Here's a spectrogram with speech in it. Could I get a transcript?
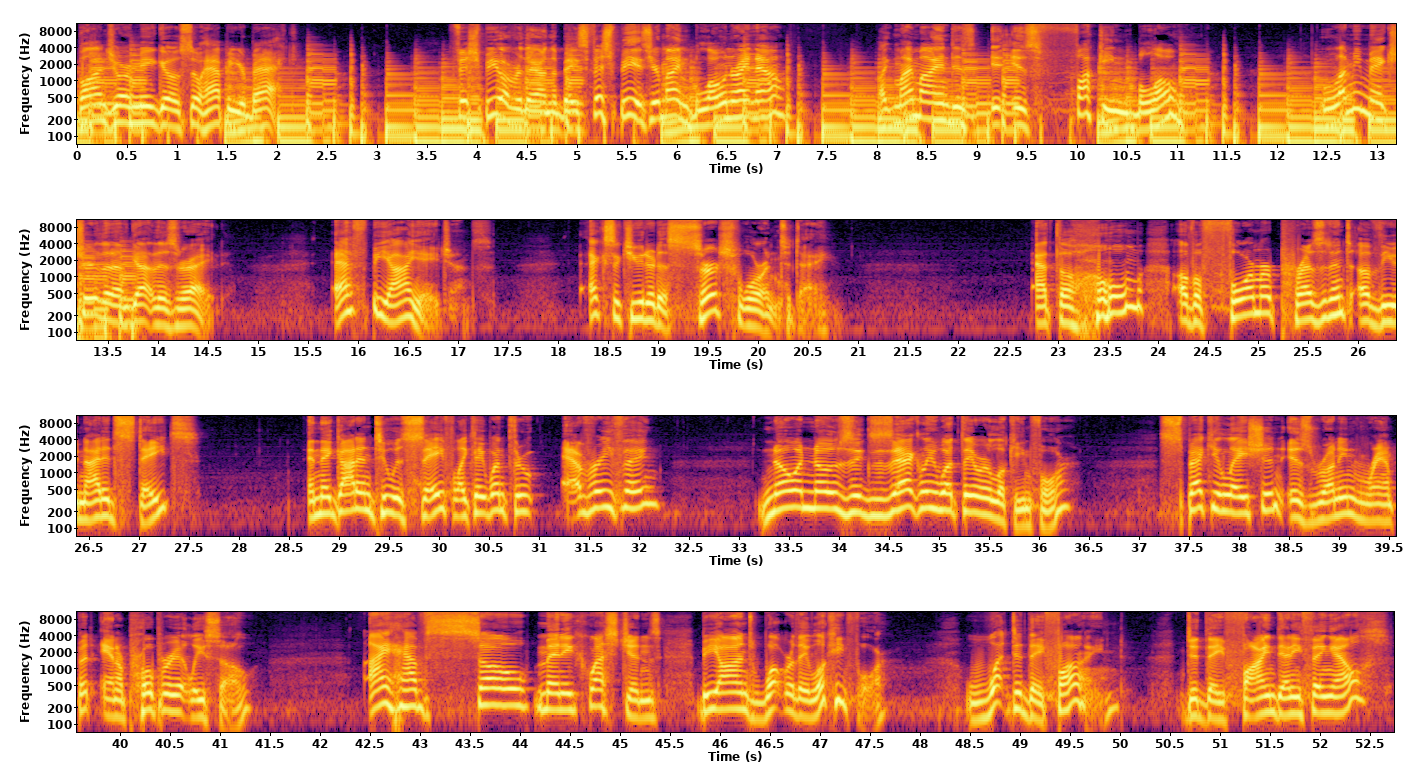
Bonjour, amigo. So happy you're back. Fish B over there on the base. Fish B, is your mind blown right now? Like my mind is it is fucking blown. Let me make sure that I've got this right. FBI agents executed a search warrant today at the home of a former president of the United States and they got into his safe like they went through everything. No one knows exactly what they were looking for. Speculation is running rampant and appropriately so. I have so many questions beyond what were they looking for? What did they find? Did they find anything else?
